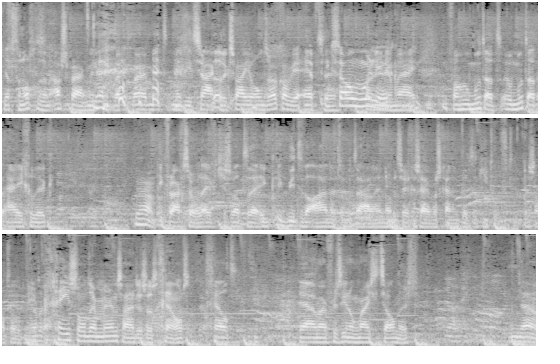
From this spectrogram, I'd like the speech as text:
Je had vanochtend een afspraak met, waar, waar- met, met iets zakelijks waar je ons ook alweer appte. zo moeilijk. Mij. Van hoe moet, dat, hoe moet dat eigenlijk? Ja. Ik vraag zo wel eventjes wat. eh, ik, ik bied het wel aan om te betalen. En dan zeggen zij waarschijnlijk dat het niet hoeft. Dus dat wel wat meer De kan. geestel der mensheid is als geld. Geld. Ja, maar verzin ook maar eens iets anders. Ja.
